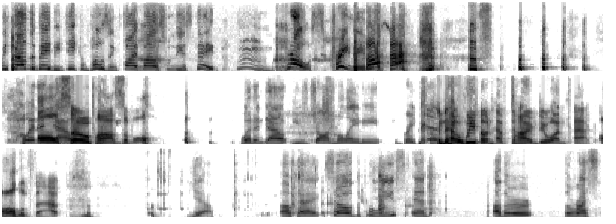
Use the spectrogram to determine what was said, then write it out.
we found the baby decomposing five miles from the estate. Hmm, gross. Cremated. in doubt, also possible. when in doubt, use John Mulaney to break the fence. no, we don't have time to unpack all of that. Yeah. Okay, so the police and other the rest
